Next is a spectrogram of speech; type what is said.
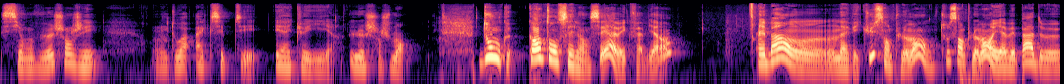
si on veut changer, on doit accepter et accueillir le changement. Donc, quand on s'est lancé avec Fabien, eh ben, on, a vécu simplement, tout simplement. Il n'y avait pas de,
